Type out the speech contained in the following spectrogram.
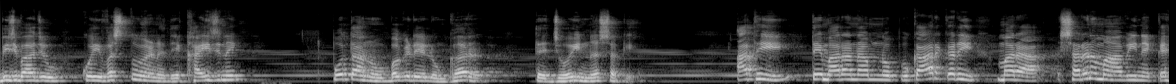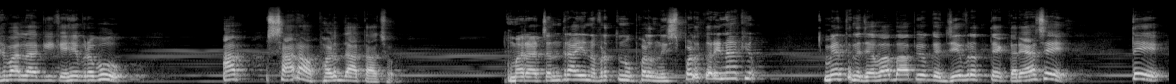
બીજી બાજુ કોઈ વસ્તુ એને દેખાઈ જ નહીં. પોતાનું બગડેલું ઘર તે જોઈ ન શકી. આથી તે મારા નામનો પુકાર કરી મારા શરણમાં આવીને કહેવા લાગી કે, હે પ્રભુ, આપ સારા ફળદાતા છો. મારા ચંદ્રાયન વ્રતનું ફળ નિષ્ફળ કરી નાખ્યું. મેં તને જવાબ આપ્યો કે, જે વ્રત તે કર્યા છે, તે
